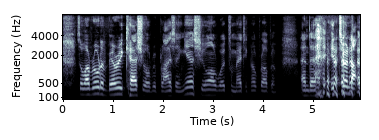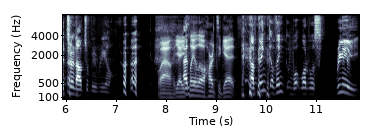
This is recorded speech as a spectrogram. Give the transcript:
so I wrote a very casual reply saying, yeah, sure, I'll work for Magic, no problem, and uh, it turned out it turned out to be real. Wow. Yeah, you And- play a little hard to get. I think I think what, what was really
